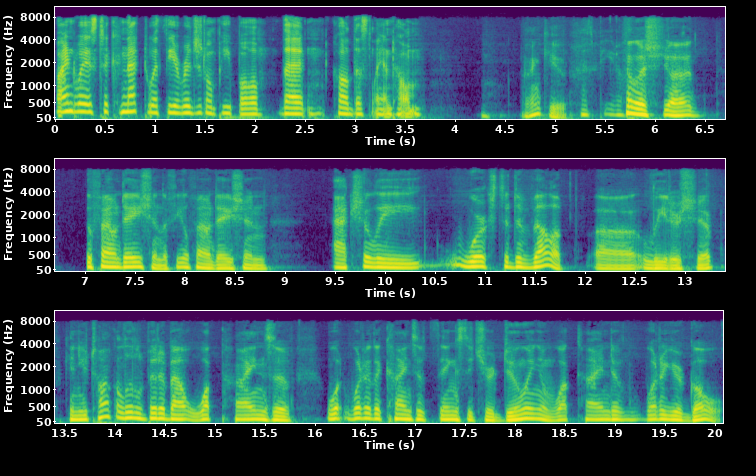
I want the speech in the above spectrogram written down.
find ways to connect with the original people that called this land home. Thank you. That's beautiful. Hilesh, uh, the foundation, the Field Foundation, actually works to develop uh, leadership. Can you talk a little bit about what kinds of what what are the kinds of things that you're doing and what kind of what are your goals?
